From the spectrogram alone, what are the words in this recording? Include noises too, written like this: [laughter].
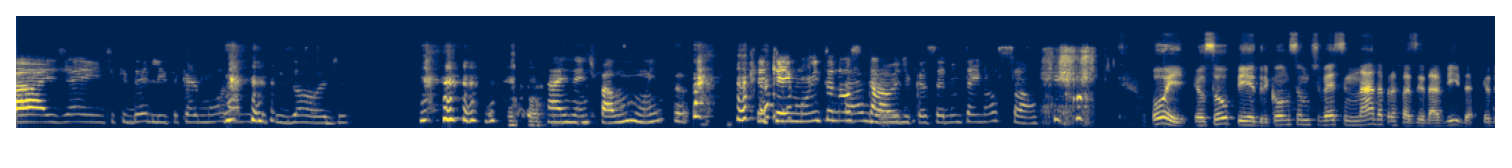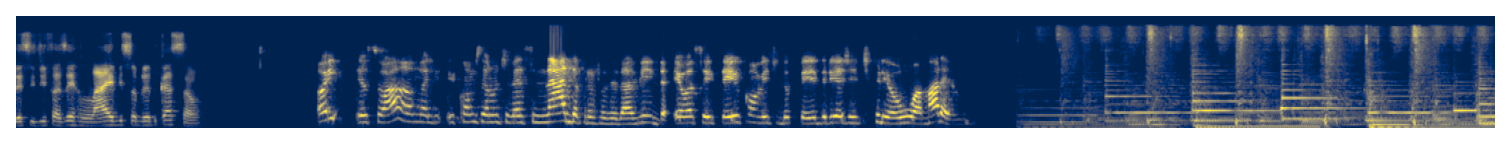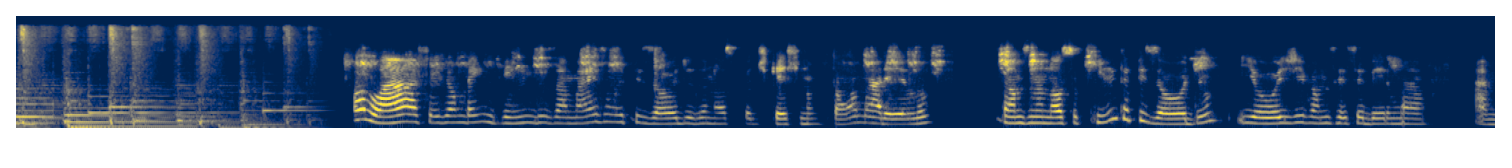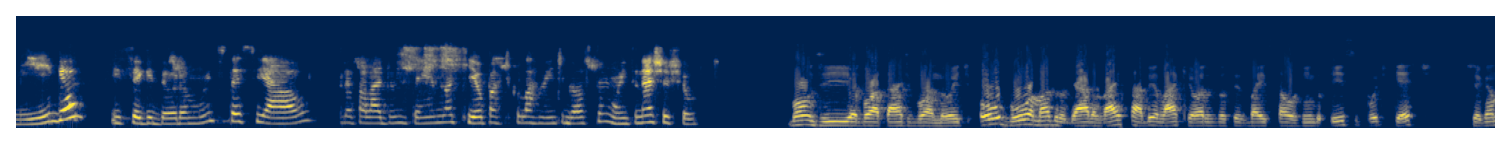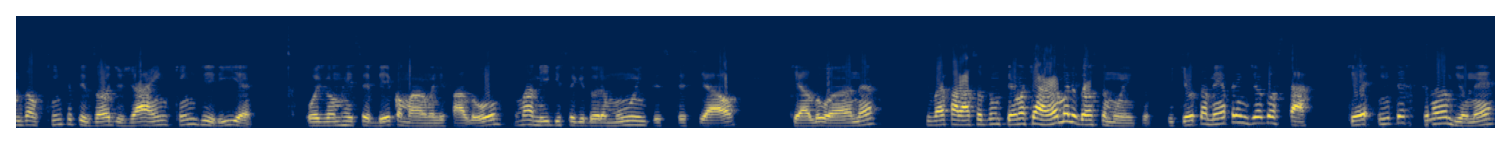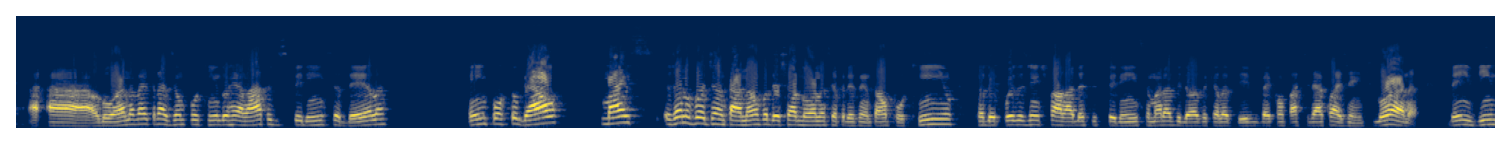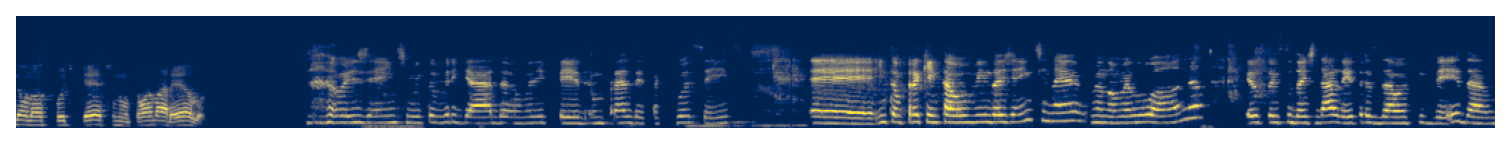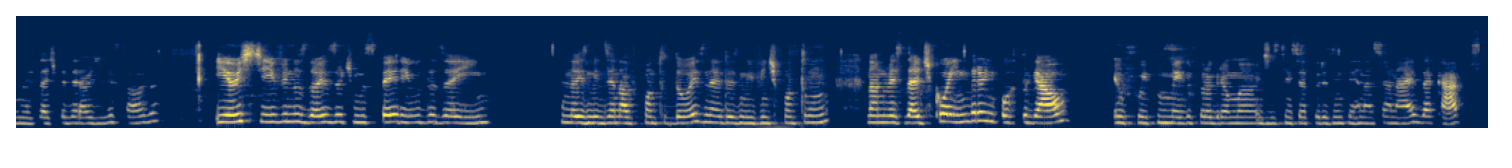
Ai, gente, que delícia. Quero morar nesse episódio. [laughs] Ai, gente, falo muito. Fiquei muito nostálgica, você não tem noção. Oi, eu sou o Pedro e como se eu não tivesse nada para fazer da vida, eu decidi fazer live sobre educação. Oi, eu sou a Amalie e como se eu não tivesse nada para fazer da vida, eu aceitei o convite do Pedro e a gente criou o Amarelo. Olá, sejam bem-vindos a mais um episódio do nosso podcast Num Tom Amarelo. Estamos no nosso quinto episódio e hoje vamos receber uma amiga e seguidora muito especial para falar de um tema que eu particularmente gosto muito, né, Chuchu? Bom dia, boa tarde, boa noite ou boa madrugada. Vai saber lá que horas vocês vão estar ouvindo esse podcast. Chegamos ao quinto episódio já, hein? Quem diria? Hoje vamos receber, como a Amelie falou, uma amiga e seguidora muito especial, que é a Luana, que vai falar sobre um tema que a Amelie gosta muito e que eu também aprendi a gostar, que é intercâmbio, né? A, a Luana vai trazer um pouquinho do relato de experiência dela em Portugal, mas eu já não vou adiantar não, vou deixar a Luana se apresentar um pouquinho, para depois a gente falar dessa experiência maravilhosa que ela teve e vai compartilhar com a gente. Luana, bem-vinda ao nosso podcast num tom amarelo. [laughs] Oi, gente, muito obrigada, Amanda e Pedro, um prazer estar com vocês. É, então, para quem está ouvindo a gente, né, meu nome é Luana, eu sou estudante da Letras da UFV, da Universidade Federal de Viçosa, e eu estive nos dois últimos períodos aí, em 2019.2, né, 2020.1, na Universidade de Coimbra, em Portugal. Eu fui por meio do programa de licenciaturas internacionais da CAPES.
